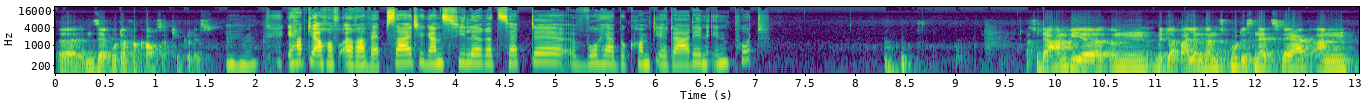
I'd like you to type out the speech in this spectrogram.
ein sehr guter Verkaufsartikel ist. Mhm. Ihr habt ja auch auf eurer Webseite ganz viele Rezepte. Woher bekommt ihr da den Input? Also da haben wir ähm, mittlerweile ein ganz gutes Netzwerk an,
